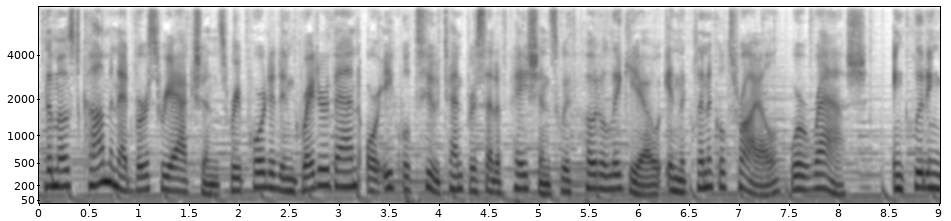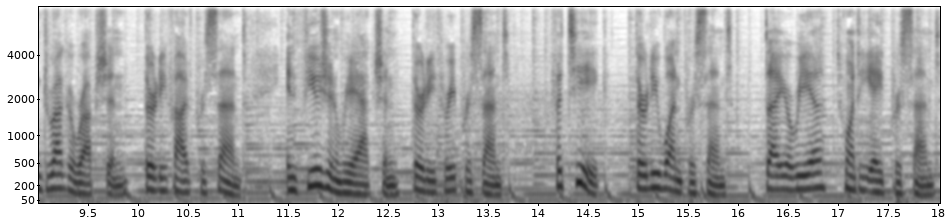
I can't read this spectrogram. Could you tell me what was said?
The most common adverse reactions reported in greater than or equal to 10% of patients with poteligeo in the clinical trial were rash, including drug eruption, 35%, infusion reaction, 33%, fatigue, 31%, diarrhea, 28%,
